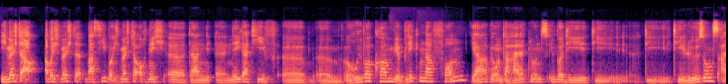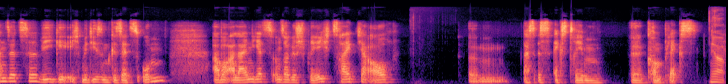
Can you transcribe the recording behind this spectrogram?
ich möchte, aber ich möchte, Massivo, ich möchte auch nicht äh, dann äh, negativ äh, ähm, rüberkommen. Wir blicken nach vorn, ja, wir unterhalten uns über die, die, die, die Lösungsansätze. Wie gehe ich mit diesem Gesetz um? Aber allein jetzt unser Gespräch zeigt ja auch, ähm, das ist extrem äh, komplex. Ja.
